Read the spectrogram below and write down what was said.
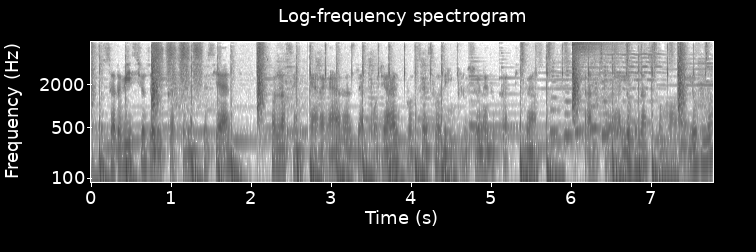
Estos servicios de educación especial son las encargadas de apoyar el proceso de inclusión educativa tanto de alumnas como de alumnos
